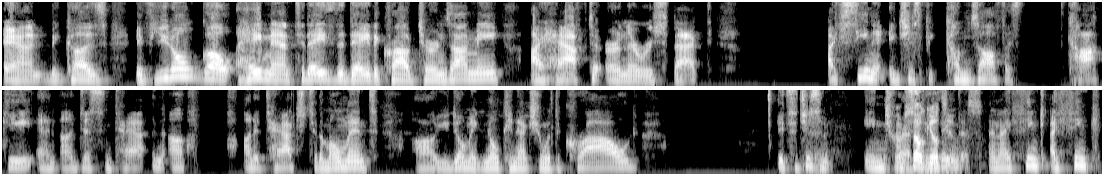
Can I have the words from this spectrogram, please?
And because if you don't go, hey man, today's the day the crowd turns on me, I have to earn their respect. I've seen it. It just comes off as cocky and uh, disenta- uh, unattached to the moment. Uh, you don't make no connection with the crowd. It's just an interesting. I'm So guilty thing. of this. and I think I think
